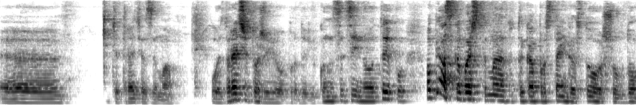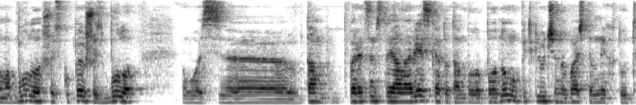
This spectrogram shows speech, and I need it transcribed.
Е, чи третя зима. Ось, до речі, теж його продаю. Конденсаційного типу. Обв'язка, бачите, в мене тут така простенька з того, що вдома було, щось купив, щось було. Ось е, там перед цим стояла риска, то там було по одному підключено. Бачите, в них тут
